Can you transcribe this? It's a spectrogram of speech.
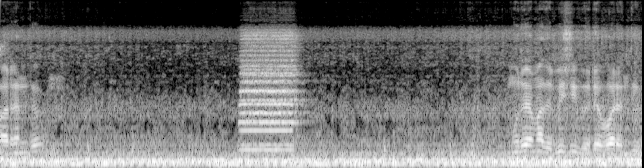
হরেন তো মুরের মাঝে বেশি করে হরেন দিব।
